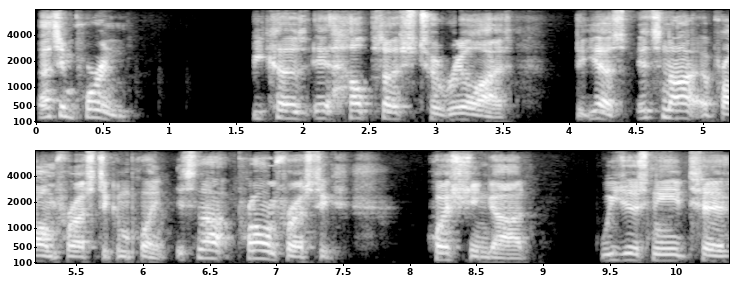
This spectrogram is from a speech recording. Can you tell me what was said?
That's important because it helps us to realize that yes, it's not a problem for us to complain. It's not a problem for us to question God. We just need to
